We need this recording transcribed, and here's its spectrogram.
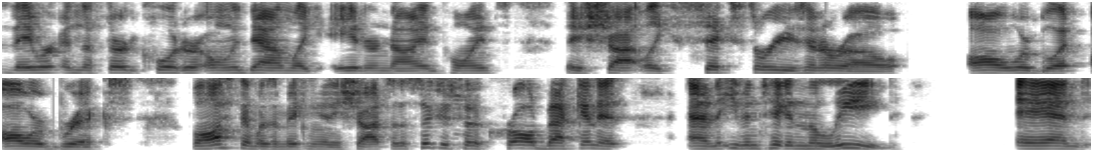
they were in the third quarter, only down like eight or nine points, they shot like six threes in a row. All were bl- all were bricks. Boston wasn't making any shots, so the Sixers could have crawled back in it and even taken the lead. And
